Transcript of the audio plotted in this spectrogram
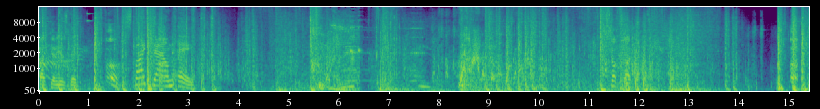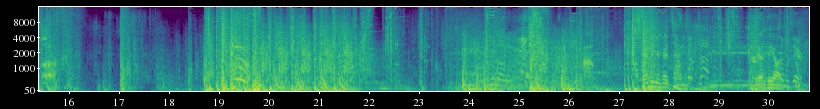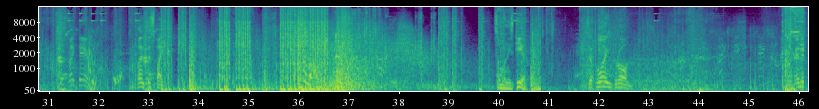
Spike carrier's dead. Spike down A. Shock dart. Ahead. He's up top. There they are. Someone's there. Right there. Plant the spike. Someone is here. Deploying drone. Enemy.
